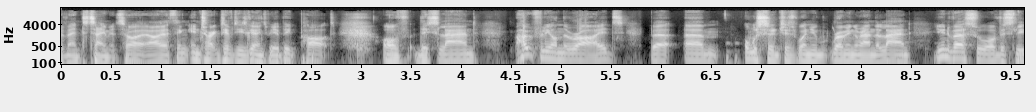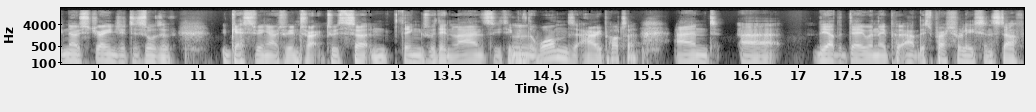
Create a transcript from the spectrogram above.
of entertainment. So I, I think interactivity is going to be a big part of this land. Hopefully on the rides, but um, also just when you're roaming around the land. Universal, obviously, no stranger to sort of guests being able to interact with certain things within lands. So you think Mm. of the wands at Harry Potter, and uh, the other day when they put out this press release and stuff,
